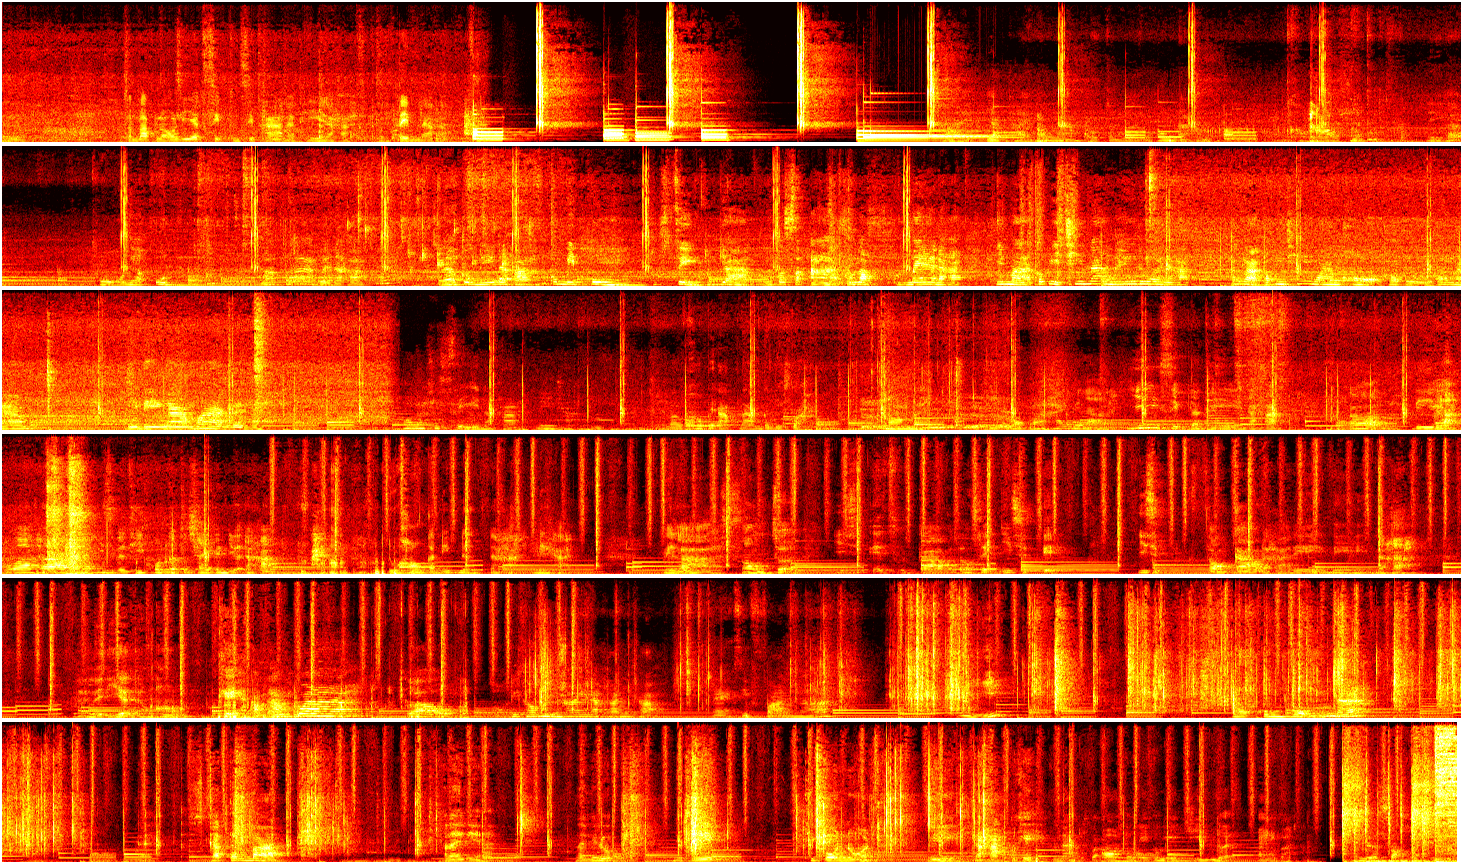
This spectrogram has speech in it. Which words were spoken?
สำหรับรอเรียก 10-15 นาทีนะคะ คนเต็มแล้วค่ะอยากถ่ายห้องน้ำเขาจังเลยห้องน้ำของเราเนี่ยนี่ค่ะโถเนี่ยอุ่นมากมากเลยนะคะ แล้วตรงนี้นะคะก็มีปุ่มทุกสิ่งทุกอย่างแล้วก็สะอาดสำหรับคุณแม่นะคะ ที่มาก็มีที่นั่งให้ด้วยนะคะ ข้างหลังก็มีที่วางของค่ะโหห้องน้ำดูดีงามมากเลยค่ะ ห้องที่สี่นะคะนี่ค่ะ เดี๋ยวเราเข้าไปอาบน้ำกันดีกว่าลองเลยบอกว่าให้เวลา 20 นาทีนะคะ ก็ดีค่ะเพราะว่าถ้าไม่ให้20 นาทีคนก็จะใช้กันเยอะนะคะ ห้องกันนิดนึงนะคะนี่ค่ะ เวลา2จด21.09ก็ต้องเสร็จ 21 22.9 นะคะ นี่นี่นะคะรายละเอียดของห้อง โอเคอาบน้ำดีกว่าเล่าของที่เขามีให้นะคะนี่ค่ะแปรงสีฟันนะหวีหมวกคุมผมนะคัตเติ้ลบัต อะไรเนี่ย อะไรไม่รู้นิบรีบที่โกนหนวดหวีนะคะ โอเคน้ำดีกว่าอ๋อตรงนี้ก็มีครีมด้วย ไปดีกว่าเหลือสองนาที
